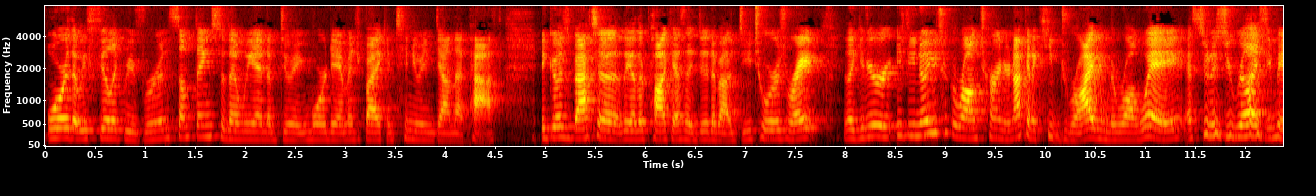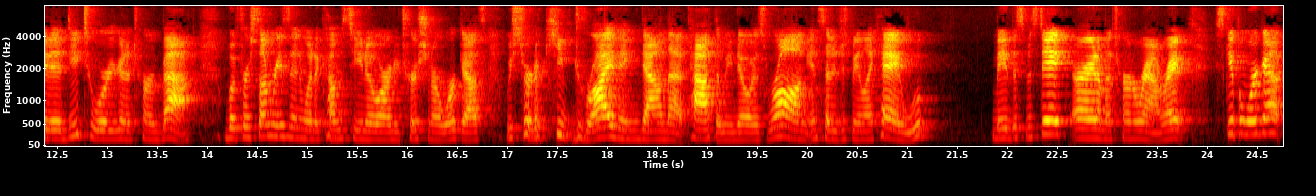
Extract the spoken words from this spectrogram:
or that we feel like we've ruined something. So then we end up doing more damage by continuing down that path it goes back to the other podcast I did about detours, right? Like if you're if you know you took a wrong turn, you're not going to keep driving the wrong way. As soon as you realize you made a detour, you're going to turn back. But for some reason when it comes to, you know, our nutrition, our workouts, we sort of keep driving down that path that we know is wrong instead of just being like, "Hey, whoop, made this mistake. All right, I'm going to turn around," right? Skip a workout,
